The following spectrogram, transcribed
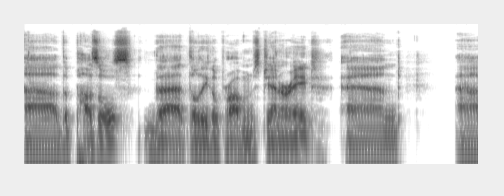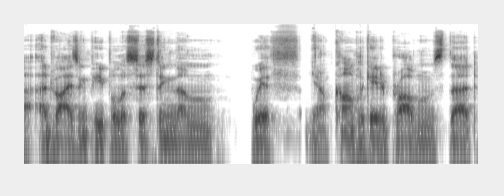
uh, the puzzles that the legal problems generate and uh, advising people, assisting them with you know complicated problems that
